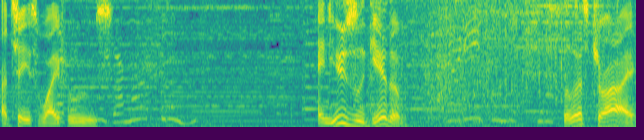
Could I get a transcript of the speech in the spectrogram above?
I chase waifus. And usually get them. So let's try.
